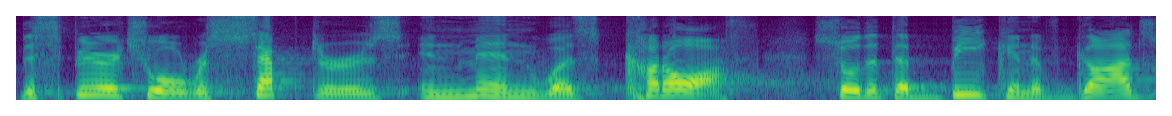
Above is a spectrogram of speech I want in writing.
The spiritual receptors in men was cut off so that the beacon of God's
